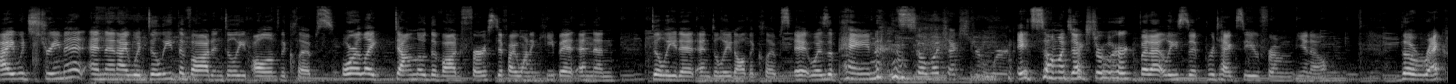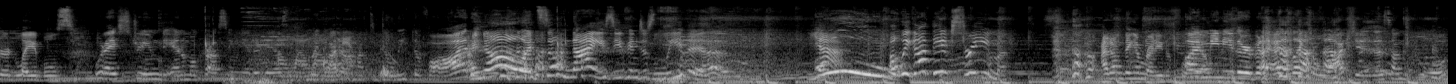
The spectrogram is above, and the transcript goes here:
I would stream it and then I would delete the VOD and delete all of the clips, or like download the VOD first if I want to keep it, and then delete it and delete all the clips. It was a pain. It's so much extra work. it's so much extra work, but at least it protects you from you know the record labels. When I streamed Animal Crossing the other day, I was like, oh my god, I don't have to delete the VOD. I know it's so nice. You can just leave it. Yeah. Oh, we got the extreme. I don't think I'm ready to fly. Well, me neither, but I'd like to watch it. That sounds cool.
